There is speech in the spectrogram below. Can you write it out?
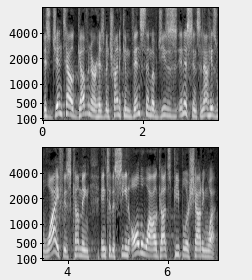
This Gentile governor has been trying to convince them of Jesus' innocence, and now his wife is coming into the scene. All the while, God's people are shouting, What?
